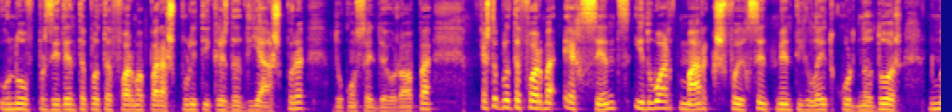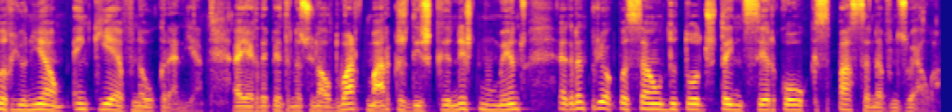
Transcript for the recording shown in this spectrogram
o novo presidente da Plataforma para as Políticas da Diáspora do Conselho da Europa. Esta plataforma é recente e Duarte Marques foi recentemente eleito coordenador numa reunião em Kiev, na Ucrânia. A RDP Internacional Duarte Marques diz que, neste momento, a grande preocupação de todos tem de ser com o que se passa na Venezuela.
